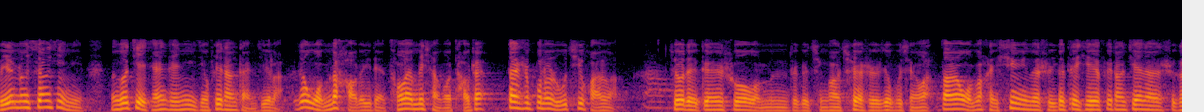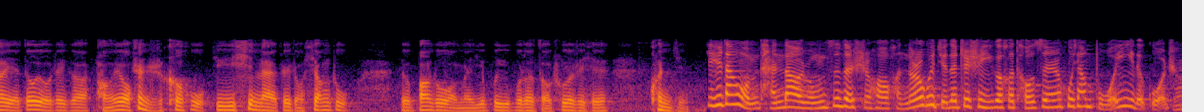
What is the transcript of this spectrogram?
别人能相信你，能够借钱给你，已经非常感激了。那我们的好的一点，从来没想过逃债，但是不能如期还了，就得跟人说我们这个情况确实就不行了。当然，我们很幸运的是，在这些非常艰难的时刻，也都有这个朋友，甚至是客户，基于信赖这种相助。就帮助我们一步一步的走出了这些困境。其实，当我们谈到融资的时候，很多人会觉得这是一个和投资人互相博弈的过程。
